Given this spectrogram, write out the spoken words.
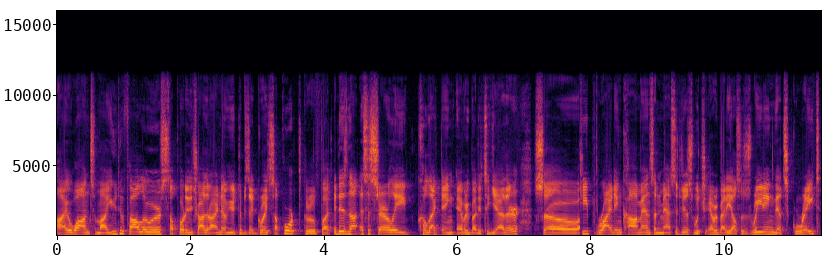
I want my YouTube followers supporting each other. I know YouTube is a great support group, but it is not necessarily collecting everybody together. So keep writing comments and messages, which everybody else is reading. That's great,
